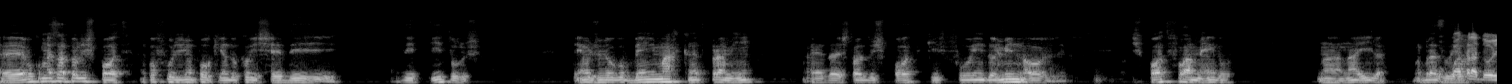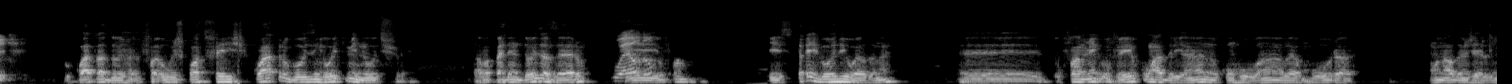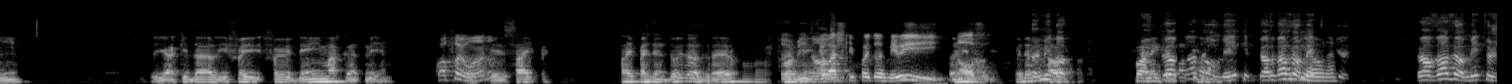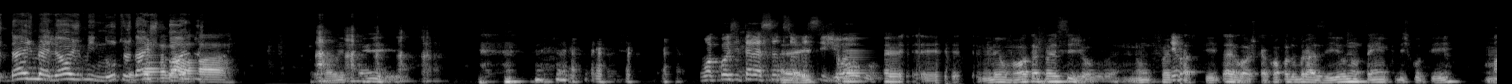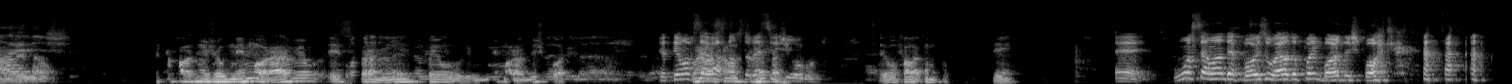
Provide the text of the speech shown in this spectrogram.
É, eu vou começar pelo esporte. Eu vou fugir um pouquinho do clichê de, de títulos. Tem um jogo bem marcante para mim, é, da história do esporte, que foi em 2009. Esporte Flamengo, na, na ilha, no Brasileiro. 4x2. O 4x2, velho. Foi- O esporte fez quatro gols em oito minutos. velho. Tava perdendo 2 a 0 O e Eldon, o Flam- Isso, três gols de Welder, né? É, o Flamengo veio com Adriano, com Juan, Léo Moura, Ronaldo Angelim. E aqui dali foi, foi bem marcante mesmo. qual foi o ano? Sai, sai perdendo 2 a 0 o Flamengo. 2009. Eu acho que foi 2009. Foi 2009. O Flamengo fez uma Provavelmente, provavelmente, Campeão, né? provavelmente os 10 melhores minutos da Eu história. do- lá. Ali foi- Uma coisa interessante É, sobre esse jogo. Meu voto é para esse jogo. velho. Não foi Eu- para Tita, é lógico. A Copa do Brasil não tem o que discutir, mas não. se eu falar de um jogo memorável, esse para mim foi o jogo memorável do esporte. Eu tenho uma observação sobre esse jogo. Eu vou falar como. Sim. É, uma semana depois, o Eldon foi embora do esporte.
